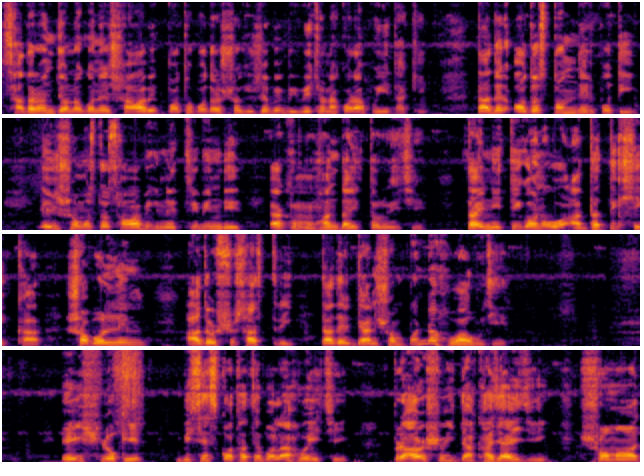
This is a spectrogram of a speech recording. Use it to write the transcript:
সাধারণ জনগণের স্বাভাবিক পথপ্রদর্শক হিসেবে বিবেচনা করা হয়ে থাকে। তাদের অধস্তনদের প্রতি এই সমস্ত স্বাভাবিক নেতৃবৃন্দের এক মহান দায়িত্ব রয়েছে। তাই নীতিগণ ও আধ্যাত্মিক শিক্ষা, সবলনিম, আদর্শ শাস্ত্রে তাদের জ্ঞান সম্পন্ন হওয়া উচিত। এই শ্লোকের বিশেষ কথাতে বলা হয়েছে, প্রায়শই দেখা যায় যে সমাজ,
